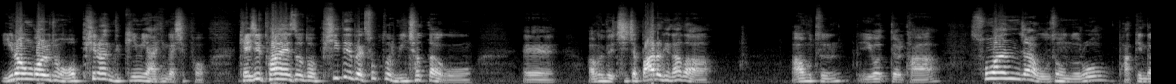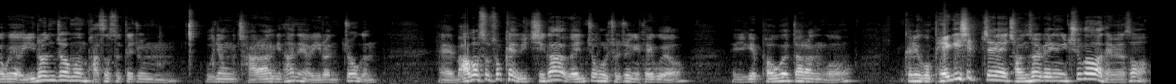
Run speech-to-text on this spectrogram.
이런 걸 좀 어필한 느낌이 아닌가 싶어. 게시판에서도 피드백 속도 미쳤다고. 예. 아, 근데 진짜 빠르긴 하다. 아무튼 이것들 다 소환자 우선으로 바뀐다고 해요. 이런 점은 봤었을 때 좀 운영 잘하긴 하네요. 이런 쪽은. 예, 마법소 소켓 위치가 왼쪽으로 조정이 되고요. 이게 버그였다라는 거. 그리고 120제 전설 배경이 추가가 되면서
